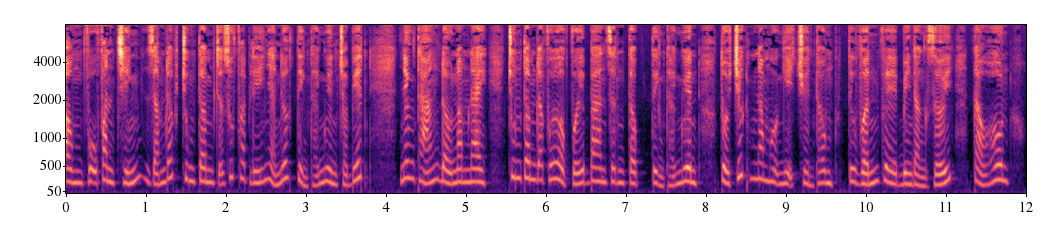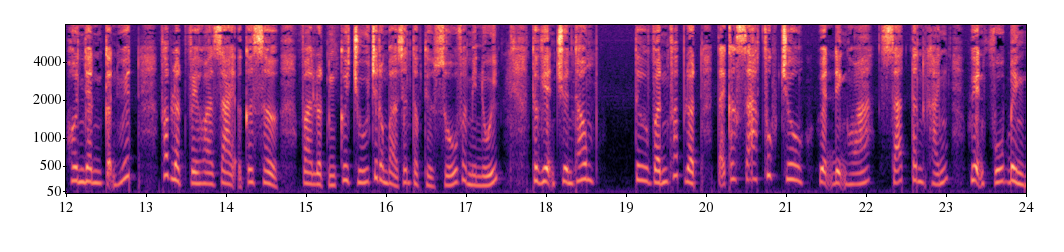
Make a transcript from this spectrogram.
Ông Vũ Văn Chính, Giám đốc Trung tâm trợ giúp pháp lý nhà nước tỉnh Thái Nguyên cho biết, những tháng đầu năm nay, trung tâm đã phối hợp với Ban dân tộc tỉnh Thái Nguyên tổ chức 5 hội nghị truyền thông tư vấn về bình đẳng giới, tảo hôn, hôn nhân cận huyết, pháp luật về hòa giải ở cơ sở và luật cư trú cho đồng bào dân tộc thiểu số và miền núi, thực hiện truyền thông, tư vấn pháp luật tại các xã Phúc Chu, huyện Định Hóa, xã Tân Khánh, huyện Phú Bình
